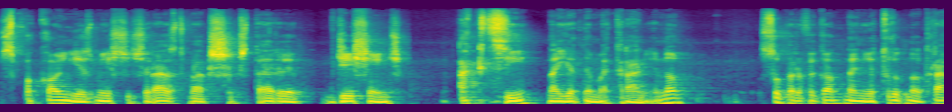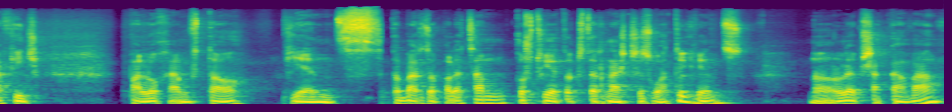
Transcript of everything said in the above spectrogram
spokojnie zmieścić raz, dwa, trzy, cztery, dziesięć akcji na jednym ekranie. No super wygodne, nie trudno trafić paluchem w to, więc to bardzo polecam. Kosztuje to 14 zł, więc no, lepsza kawa.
